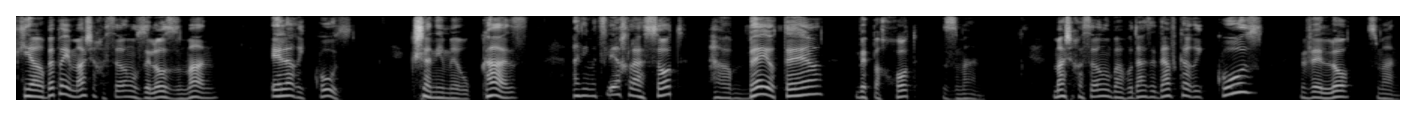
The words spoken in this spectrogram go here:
כי הרבה פעמים מה שחסר לנו זה לא זמן, אלא ריכוז. כשאני מרוכז, אני מצליח לעשות הרבה יותר בפחות זמן. מה שחסר לנו בעבודה זה דווקא ריכוז ולא זמן.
